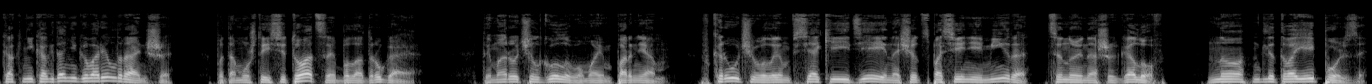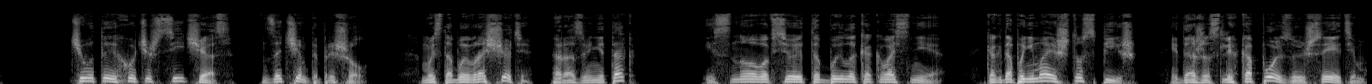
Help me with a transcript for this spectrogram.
как никогда не говорил раньше, потому что и ситуация была другая. Ты морочил голову моим парням, вкручивал им всякие идеи насчет спасения мира ценой наших голов, но для твоей пользы. Чего ты хочешь сейчас? Зачем ты пришел? Мы с тобой в расчете, разве не так? И снова все это было как во сне, когда понимаешь, что спишь, и даже слегка пользуешься этим.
